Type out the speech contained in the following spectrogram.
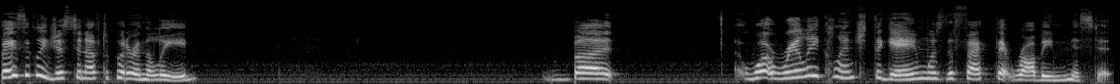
basically just enough to put her in the lead. But what really clinched the game was the fact that Robbie missed it.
